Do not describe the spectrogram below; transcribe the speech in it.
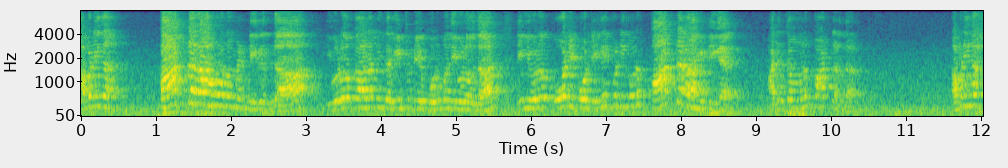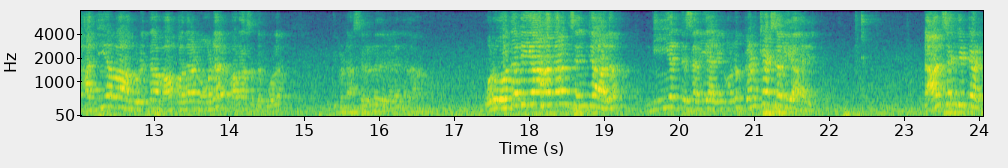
அப்ப நீங்க பார்ட்னர் ஆகணும் என்று இருந்தா இவ்வளவு காலம் இந்த வீட்டுடைய பொறுமதி இவ்வளவுதான். நீங்க இவ்வளவு கோடி போட்டீங்க இப்ப நீங்க ஒரு பார்ட்னர் ஆகிட்டீங்க. அடுத்தவங்களும் பார்ட்னர் தான். அப்ப நீங்க ஹதியாவாக கொடுத்தா வாப்பா தான் ஓனர் வராசத்தை போல. இப்ப நான் சிறந்தது விளங்கலாம். ஒரு உதவியாக தான் செஞ்சாலும் நீயத்து சரியா இருக்கணும் கண்ட்ராக்ட் சரியா நான் செஞ்சிட்டேன்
